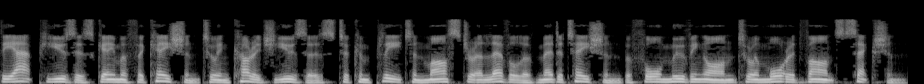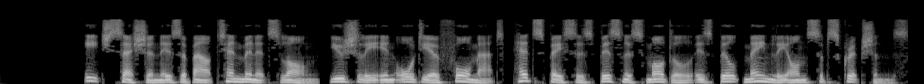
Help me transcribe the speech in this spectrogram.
The app uses gamification to encourage users to complete and master a level of meditation before moving on to a more advanced section. Each session is about 10 minutes long, usually in audio format. Headspace's business model is built mainly on subscriptions.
